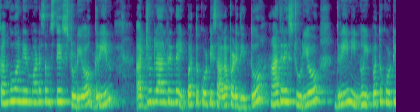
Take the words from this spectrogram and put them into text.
ಕಂಗುವಾ ನಿರ್ಮಾಣ ಸಂಸ್ಥೆ ಸ್ಟುಡಿಯೋ ಗ್ರೀನ್ ಅರ್ಜುನ್ ಲಾಲ್ರಿಂದ ಇಪ್ಪತ್ತು ಕೋಟಿ ಸಾಲ ಪಡೆದಿತ್ತು. ಆದರೆ ಸ್ಟುಡಿಯೋ ಗ್ರೀನ್ ಇನ್ನೂ ಇಪ್ಪತ್ತು ಕೋಟಿ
